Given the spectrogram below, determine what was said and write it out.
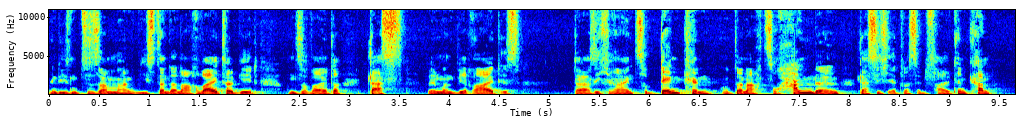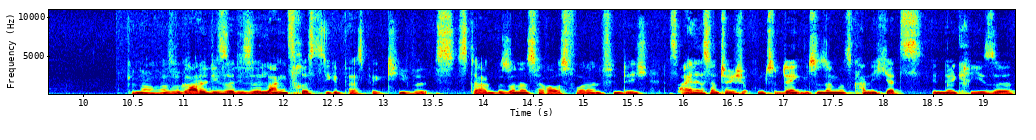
in diesem Zusammenhang, wie es dann danach weitergeht und so weiter, dass, wenn man bereit ist, da sich rein zu denken und danach zu handeln, dass sich etwas entfalten kann. Genau, also gerade diese, diese langfristige Perspektive ist, ist da besonders herausfordernd, finde ich. Das eine ist natürlich umzudenken, zu sagen, was kann ich jetzt in der Krise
